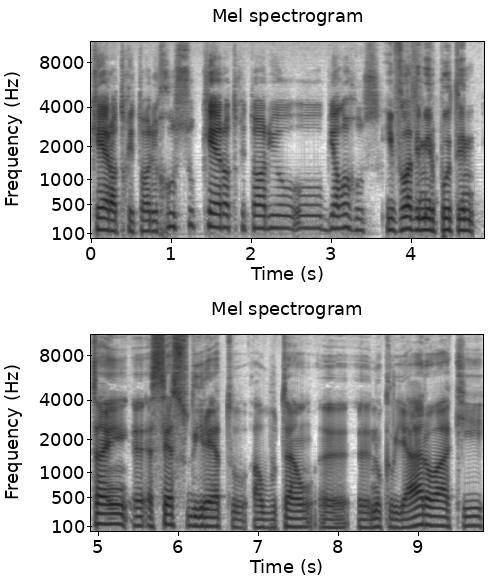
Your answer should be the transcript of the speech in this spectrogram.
quer ao território russo, quer ao território bielorrusso. E Vladimir Putin tem uh, acesso direto ao botão uh, uh, nuclear ou há aqui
